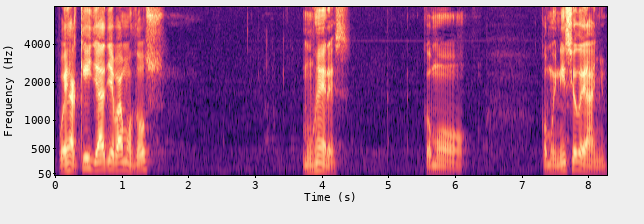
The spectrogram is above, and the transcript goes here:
Pues aquí ya llevamos dos mujeres como como inicio de año,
